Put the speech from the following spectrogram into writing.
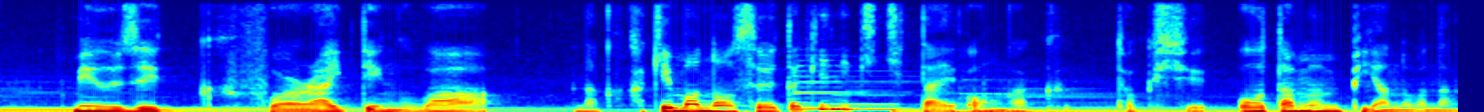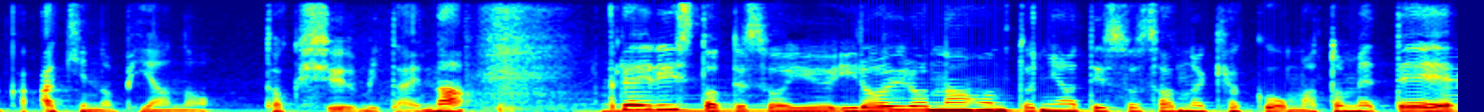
「ミュージック・フォー・ライティング」はなんか書き物をする時に聴きたい音楽特集「 Autumn Piano」はなんか秋のピアノ特集みたいなプレイリストってそういういろいろな本当にアーティストさんの曲をまとめて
